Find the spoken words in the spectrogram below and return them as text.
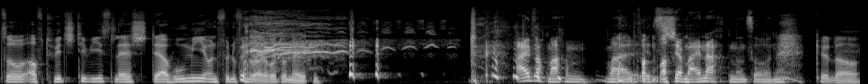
so auf Twitch TV slash der Humi und 500 Euro donaten. Einfach machen, mal. Einfach Jetzt ist ja Weihnachten und so, ne? Genau.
